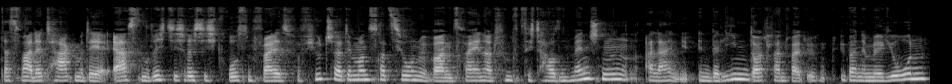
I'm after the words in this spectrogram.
Das war der Tag mit der ersten richtig, richtig großen Fridays for Future Demonstration. Wir waren 250.000 Menschen, allein in Berlin, deutschlandweit über eine Million.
